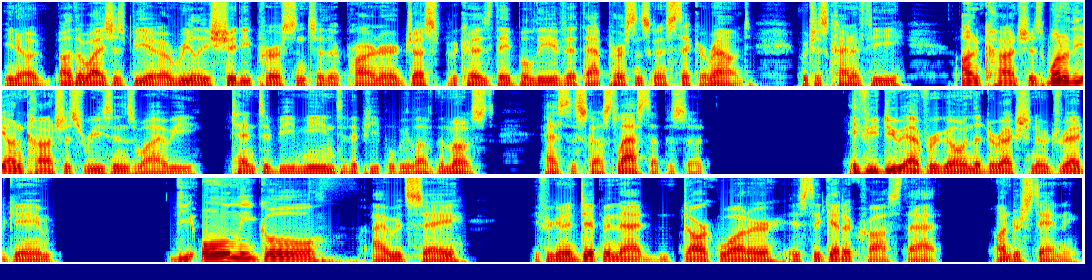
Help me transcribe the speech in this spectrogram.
you know, otherwise just be a, really shitty person to their partner just because they believe that that person's going to stick around, which is kind of the unconscious, one of the unconscious reasons why we tend to be mean to the people we love the most, as discussed last episode. If you do ever go in the direction of dread game, the only goal, I would say, if you're going to dip in that dark water is to get across that understanding.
